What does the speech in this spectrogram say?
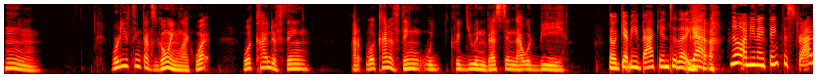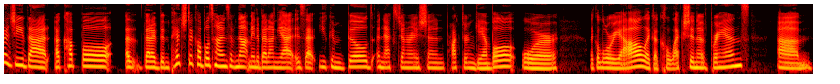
Hmm. Where do you think that's going? Like, what what kind of thing? what kind of thing would could you invest in that would be that would get me back into the yeah. yeah. No, I mean I think the strategy that a couple uh, that I've been pitched a couple times have not made a bet on yet is that you can build a next generation Procter and Gamble or like a L'Oreal, like a collection of brands. Um,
